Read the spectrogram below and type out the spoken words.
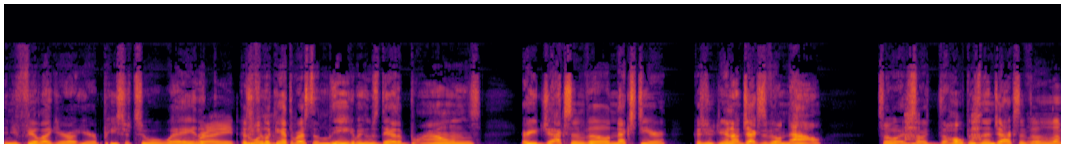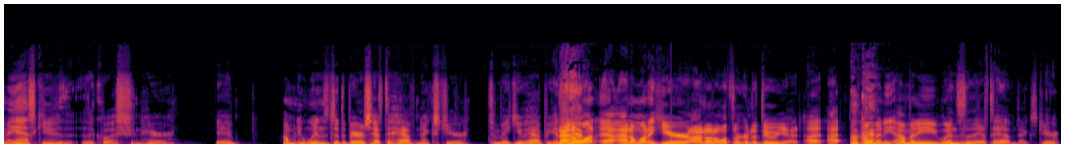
and you feel like you're you're a piece or two away? Like, Right. Because if you're looking at the rest of the league, I mean, who's there? The Browns? Are you Jacksonville next year? Because you're not Jacksonville now. So, so the hope is uh, then Jacksonville. Let me ask you the question here, Gabe. How many wins do the Bears have to have next year to make you happy? And I, I don't have- want I don't want to hear I don't know what they're going to do yet. I, I, Okay. How many how many wins do they have to have next year?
